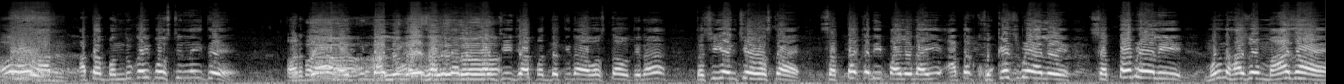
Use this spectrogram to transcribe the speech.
हो हो आता बंदुकाही पोहोचतील नाही इथे. अर्ध्या? लोकांची ज्या पद्धतीनं अवस्था होती ना तशी यांची अवस्था आहे. सत्ता कधी पाहिले नाही आता खोकेच मिळाले सत्ता मिळाली. म्हणून हा जो माज आहे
